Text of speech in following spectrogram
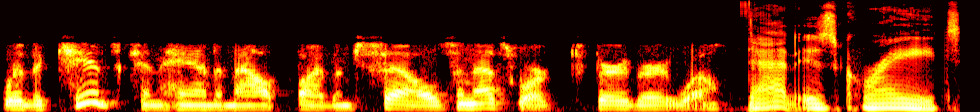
where the kids can hand them out by themselves, and that's worked very, very well. That is great.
